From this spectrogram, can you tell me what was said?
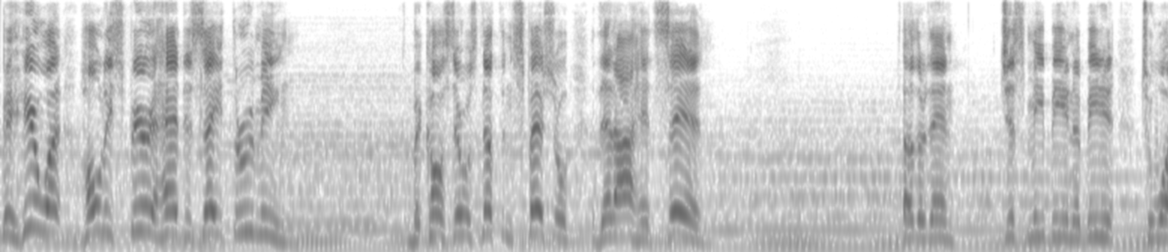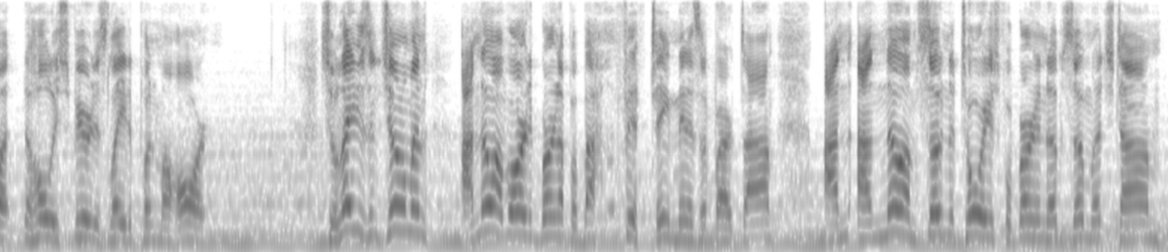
but hear what Holy Spirit had to say through me. Because there was nothing special that I had said other than just me being obedient to what the Holy Spirit has laid upon my heart. So, ladies and gentlemen, I know I've already burned up about 15 minutes of our time. I, I know I'm so notorious for burning up so much time.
